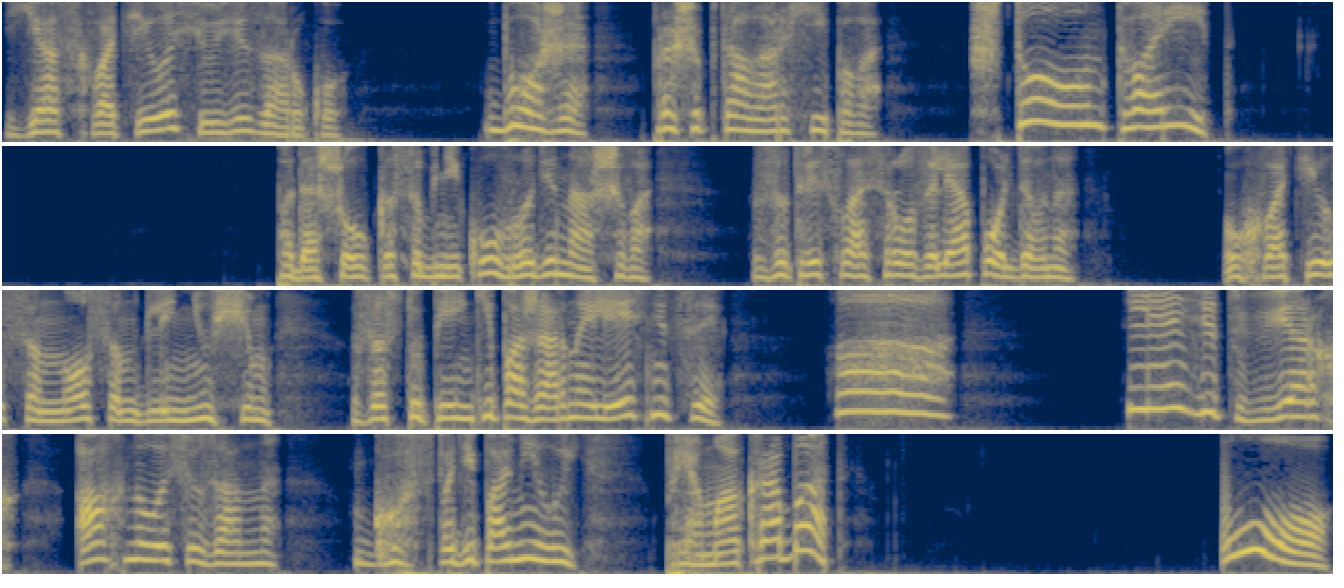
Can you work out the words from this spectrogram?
Я схватила Сюзи за руку. «Боже!» — прошептала Архипова. «Что он творит?» Подошел к особняку вроде нашего. Затряслась Роза Леопольдовна. Ухватился носом длиннющим за ступеньки пожарной лестницы. а, -а, -а Лезет вверх!» — ахнула Сюзанна. «Господи помилуй! Прямо акробат!» «О!»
